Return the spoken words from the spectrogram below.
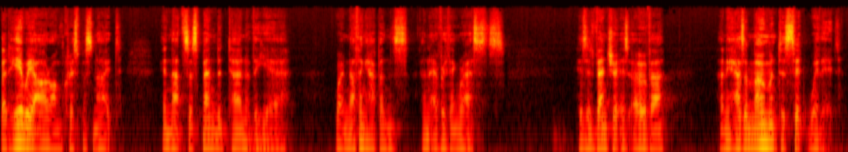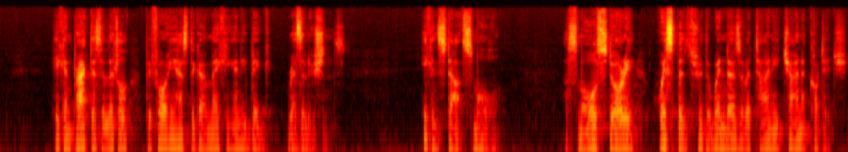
But here we are on Christmas night, in that suspended turn of the year, where nothing happens and everything rests. His adventure is over, and he has a moment to sit with it. He can practice a little before he has to go making any big resolutions. He can start small. A small story whispered through the windows of a tiny china cottage.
